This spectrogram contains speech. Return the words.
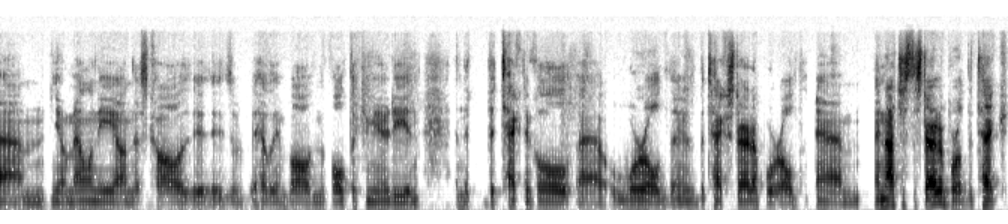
Um, you know, Melanie on this call is, heavily involved in the Volta community and, and the, the technical uh, world, the tech startup world, um, and not just the startup world, the tech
